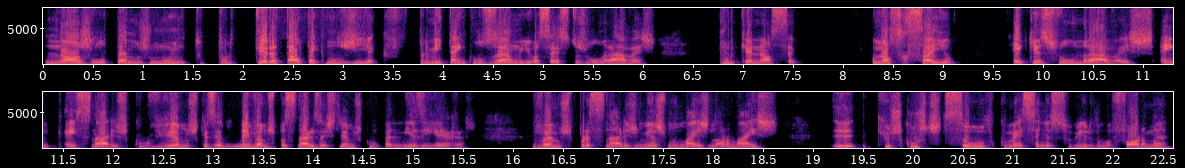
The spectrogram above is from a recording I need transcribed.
Nós lutamos muito por ter a tal tecnologia que permite a inclusão e o acesso dos vulneráveis, porque a nossa, o nosso receio é que esses vulneráveis em, em cenários como vivemos, quer dizer, nem vamos para cenários extremos como pandemias e guerras, vamos para cenários mesmo mais normais, eh, que os custos de saúde comecem a subir de uma forma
